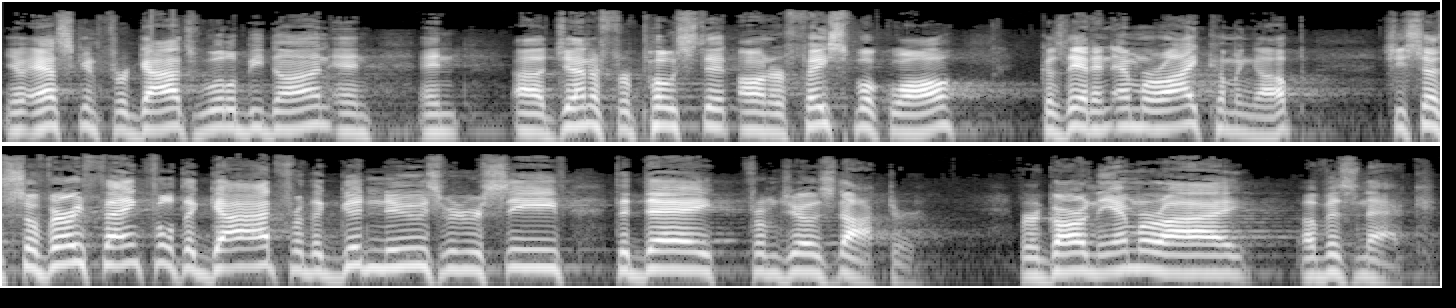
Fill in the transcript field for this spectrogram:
You know, asking for God's will to be done. And, and uh, Jennifer posted on her Facebook wall, because they had an MRI coming up. She says, So very thankful to God for the good news we received today from Joe's doctor regarding the MRI of his neck.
